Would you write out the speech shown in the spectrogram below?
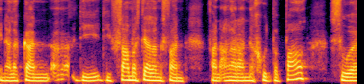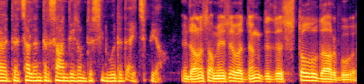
en hulle kan uh, die die samestellings van van allerlei goed bepaal. So dit sal interessant wees om te sien hoe dit uitspeel. En dan is daar mense wat dink dit is stil daarbo.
